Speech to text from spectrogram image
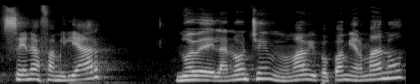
Cena familiar, nueve de la noche, mi mamá, mi papá, mi hermano,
